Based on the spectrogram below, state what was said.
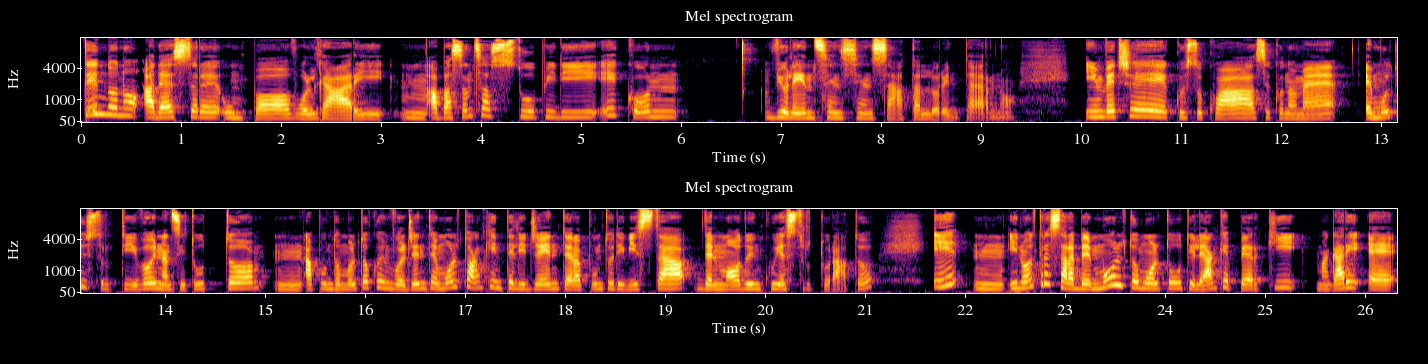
tendono ad essere un po' volgari, mh, mm, abbastanza stupidi e con violenza insensata al loro interno. Invece questo qua, secondo me, è molto istruttivo, innanzitutto, mh, mm, appunto molto coinvolgente, molto anche intelligente dal punto di vista del modo in cui è strutturato e mh, inoltre sarebbe molto molto utile anche per chi magari è,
